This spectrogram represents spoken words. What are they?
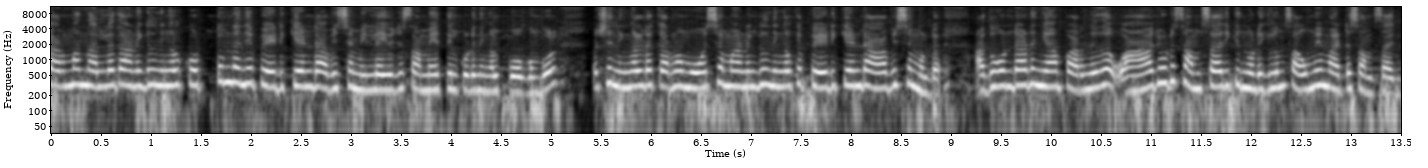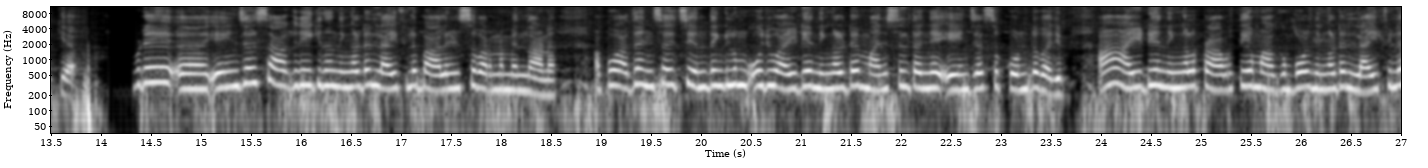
കർമ്മം നല്ലതാണെങ്കിൽ നിങ്ങൾക്ക് ഒട്ടും തന്നെ പേടിക്കേണ്ട ആവശ്യമില്ല. ഈ ഒരു സമയത്തിൽ കൂടെ നിങ്ങൾ പോകുമ്പോൾ. പക്ഷെ നിങ്ങളുടെ കർമ്മം മോശമാണെങ്കിൽ നിങ്ങൾക്ക് പേടിക്കേണ്ട ആവശ്യമുണ്ട്. അതുകൊണ്ടാണ് ഞാൻ പറഞ്ഞത് ആരോട് സംസാരിക്കുന്നുണ്ടെങ്കിലും സൗമ്യമായിട്ട് സംസാരിക്കുക. ഇവിടെ ഏഞ്ചൽസ് ആഗ്രഹിക്കുന്നത് നിങ്ങളുടെ ലൈഫിൽ ബാലൻസ് വരണമെന്നാണ്. അപ്പോൾ അതനുസരിച്ച് എന്തെങ്കിലും ഒരു ഐഡിയ നിങ്ങളുടെ മനസ്സിൽ തന്നെ ഏഞ്ചൽസ് കൊണ്ടുവരും. ആ ഐഡിയ നിങ്ങൾ പ്രാവർത്തികമാകുമ്പോൾ നിങ്ങളുടെ ലൈഫിൽ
